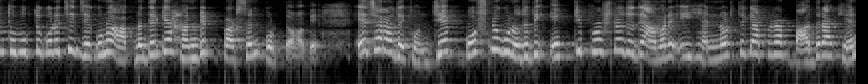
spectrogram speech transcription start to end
অন্তর্ভুক্ত করেছি যেগুলো আপনাদেরকে হান্ড্রেড পারসেন্ট পড়তে হবে। এছাড়াও দেখুন, যে প্রশ্নগুলো যদি একটি প্রশ্ন যদি আমার এই হ্যান্ডনোট থেকে আপনারা বাদ রাখেন,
